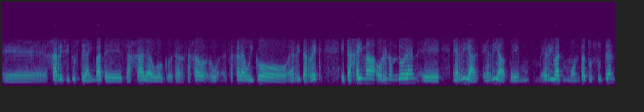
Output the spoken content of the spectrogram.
e, jarri zituzte hainbat e, Zaharauiko herritarrek, eta jaima horren ondoren e, herria, herria e, herri bat montatu zuten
